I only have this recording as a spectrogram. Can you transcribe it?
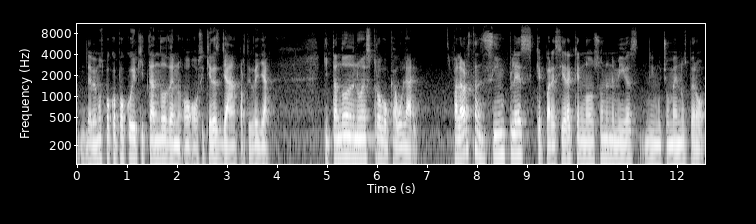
debemos poco a poco ir quitando, de, o, o si quieres ya, a partir de ya, quitando de nuestro vocabulario. Palabras tan simples que pareciera que no son enemigas, ni mucho menos, pero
